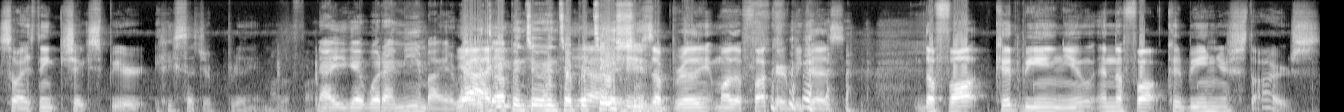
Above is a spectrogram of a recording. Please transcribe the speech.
So I think Shakespeare, he's such a brilliant motherfucker. Now you get what I mean by it, right? it's he- up into interpretation. yeah, interpretation. he's a brilliant motherfucker because the fault could be in you and the fault could be in your stars.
